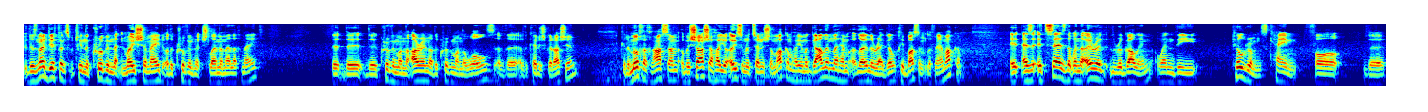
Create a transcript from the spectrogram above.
there's no difference between the kruvim that Moshe made or the kruvim that Shlomo Melech made. the, the, the kruvim on the aron or the kruvim on the walls of the of the Kodesh Kodashim. It, as it says that when the Regalim, when the pilgrims came for the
